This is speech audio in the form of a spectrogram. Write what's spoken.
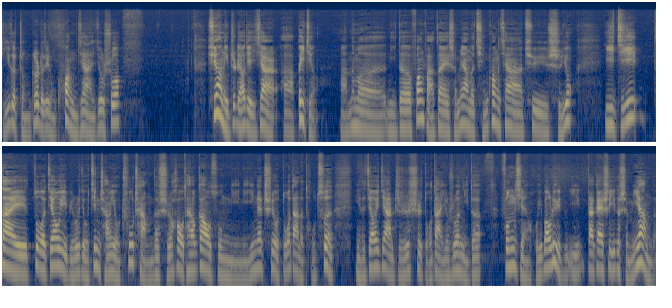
一个整个的这种框架，也就是说，需要你只了解一下啊背景。啊，那么你的方法在什么样的情况下去使用，以及在做交易，比如有进场有出场的时候，他要告诉你你应该持有多大的头寸，你的交易价值是多大，也就是说你的风险回报率一大概是一个什么样的。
